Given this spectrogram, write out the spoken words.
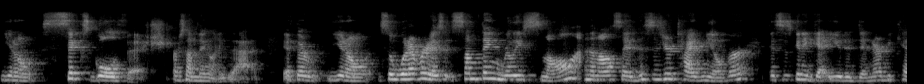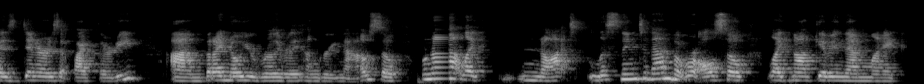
you know, six goldfish or something like that if they're you know so whatever it is it's something really small and then i'll say this is your tide me over this is going to get you to dinner because dinner is at 5.30 um, but i know you're really really hungry now so we're not like not listening to them but we're also like not giving them like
